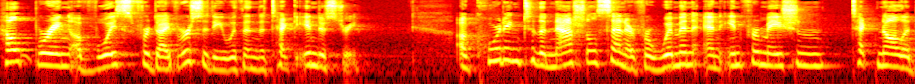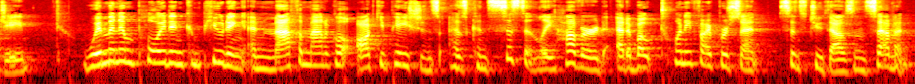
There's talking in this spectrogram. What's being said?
help bring a voice for diversity within the tech industry. According to the National Center for Women and Information Technology, women employed in computing and mathematical occupations has consistently hovered at about 25% since 2007.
